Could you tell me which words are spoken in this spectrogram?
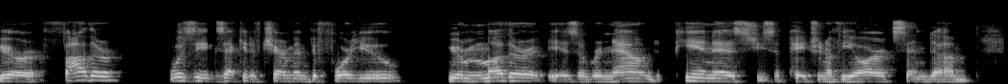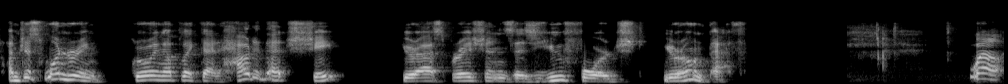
Your father was the executive chairman before you. Your mother is a renowned pianist. She's a patron of the arts. And um, I'm just wondering, growing up like that, how did that shape your aspirations as you forged your own path? Well,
